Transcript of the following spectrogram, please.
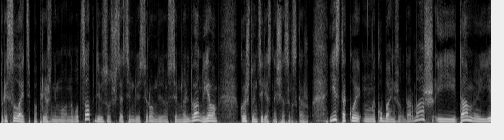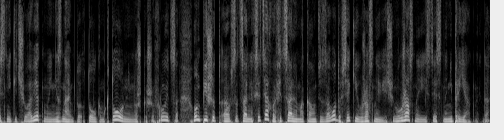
присылайте по-прежнему на WhatsApp 967 200 ровно 9702, но я вам кое-что интересное сейчас расскажу. Есть такой Кубань Жилдармаш, и там есть некий человек, мы не знаем то, толком кто, он немножко шифруется. Он пишет э, в социальных сетях, в официальном аккаунте завода всякие ужасные вещи. Ну, ужасные, естественно, неприятные, да.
